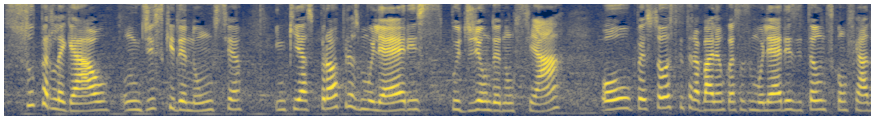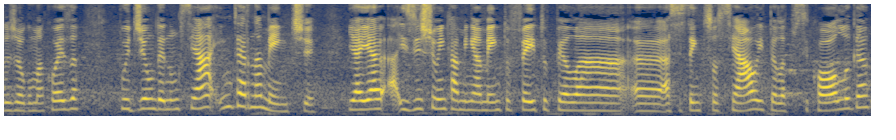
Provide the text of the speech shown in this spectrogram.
super legal, um disque denúncia, em que as próprias mulheres podiam denunciar ou pessoas que trabalham com essas mulheres e estão desconfiadas de alguma coisa podiam denunciar internamente. E aí existe um encaminhamento feito pela uh, assistente social e pela psicóloga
